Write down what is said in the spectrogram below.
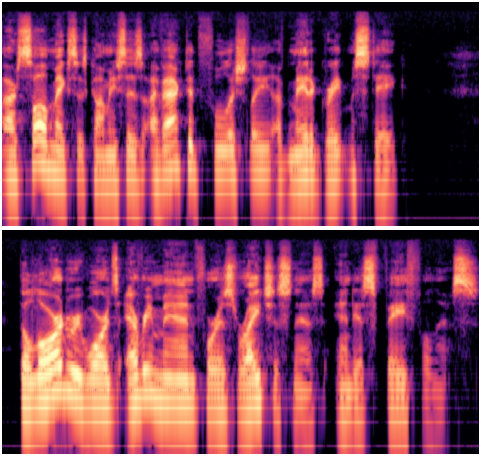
our Saul makes this comment. He says, I've acted foolishly, I've made a great mistake. The Lord rewards every man for his righteousness and his faithfulness.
